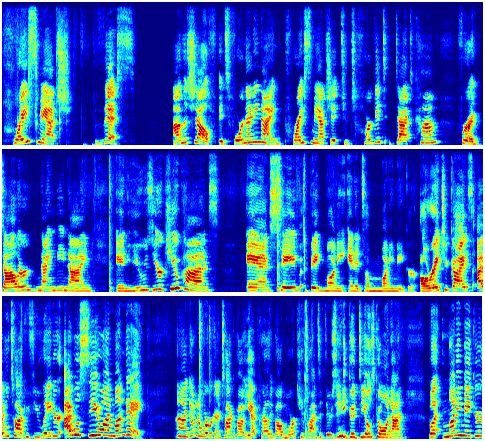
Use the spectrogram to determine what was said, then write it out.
price match this on the shelf. It's $4.99. Price match it to Target.com for $1.99 and use your coupons and save big money and it's a money maker. All right, you guys, I will talk with you later. I will see you on Monday. Uh, I don't know what we're going to talk about yet. Probably about more coupons if there's any good deals going on. But Moneymaker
